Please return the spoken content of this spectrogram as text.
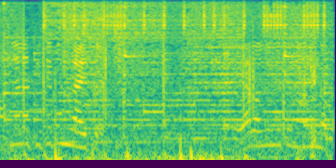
आपल्याला तिथे पण जायचं या बाजूने ते मारून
